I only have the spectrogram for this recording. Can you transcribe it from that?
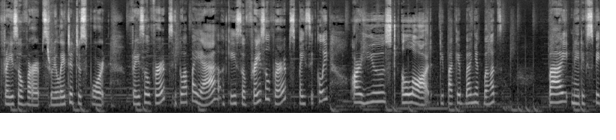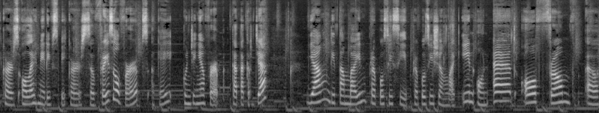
phrasal verbs related to sport. Phrasal verbs itu apa ya? Okay, so phrasal verbs basically are used a lot, dipakai banyak banget by native speakers, oleh native speakers. So phrasal verbs, oke, okay, kuncinya verb, kata kerja yang ditambahin preposisi, preposition like in, on, at, off, from, uh,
